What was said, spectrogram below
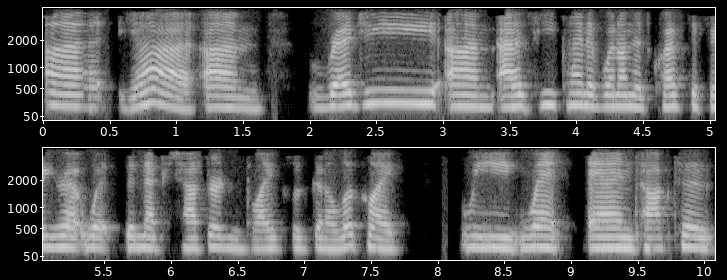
Uh, yeah. Um, Reggie, um, as he kind of went on this quest to figure out what the next chapter in his life was going to look like, we went and talked to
